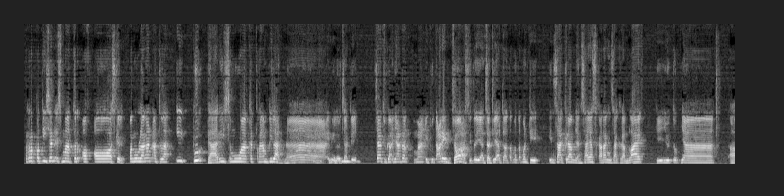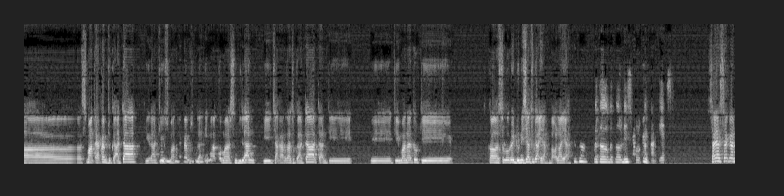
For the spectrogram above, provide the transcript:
Repetition is mother of all skill. Pengulangan adalah ibu dari semua keterampilan. Nah, ini loh. Jadi, saya juga nyatet Ma Ibu Tarin, Jos itu ya. Jadi ada teman-teman di Instagram yang saya sekarang Instagram live, di YouTube-nya Uh, Smart FM juga ada di radio hmm. Smart FM 95,9 di Jakarta juga ada dan di di di mana tuh di ke seluruh Indonesia juga ya Mbak Ola ya. Betul betul betul di 10 kota yes. Saya saya kan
